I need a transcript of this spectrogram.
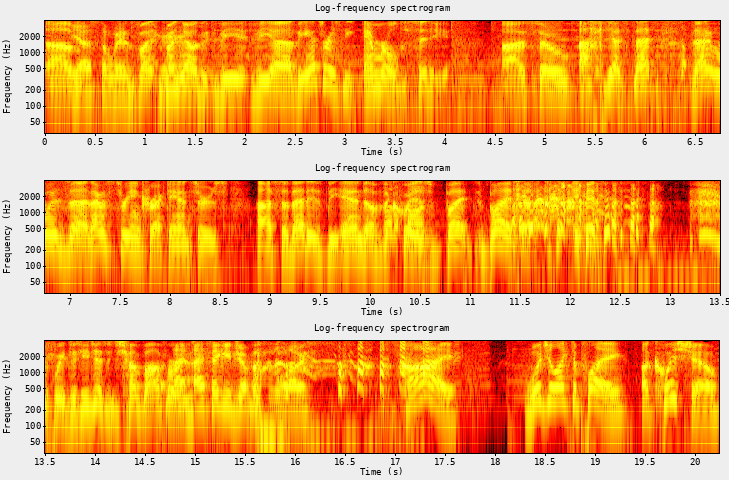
Um, Yeah, it's the Wiz. But but no, the the the, uh, the answer is the Emerald City. Uh, so uh, yes, that that was uh, that was three incorrect answers. Uh, so that is the end of the Hold quiz. on. But but uh, wait, did he just jump off or? are you- I, I think he jumped into the water. Hi! Would you like to play a quiz show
